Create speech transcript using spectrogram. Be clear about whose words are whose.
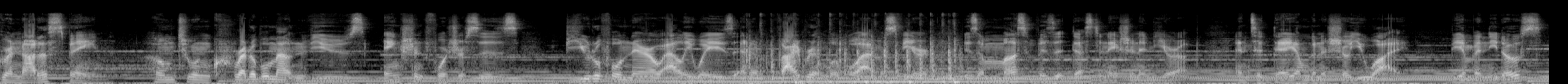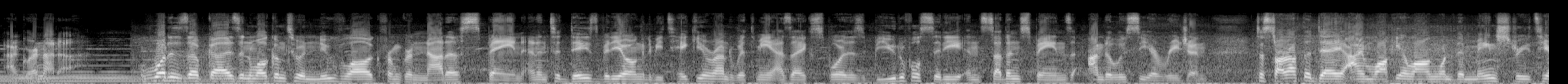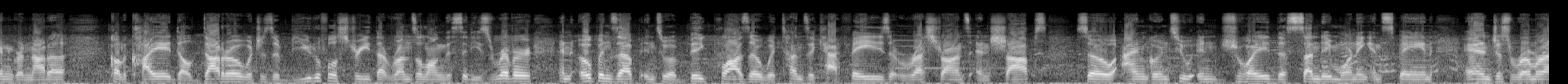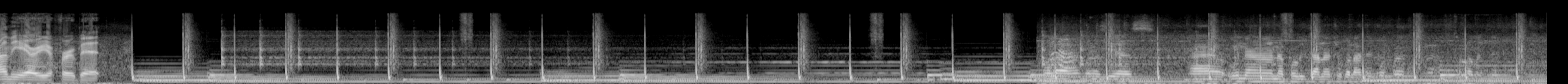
Speaker 1: Granada, Spain, home to incredible mountain views, ancient fortresses, beautiful narrow alleyways, and a vibrant local atmosphere, is a must-visit destination in Europe. And today I'm going to show you why. Bienvenidos a Granada. What is up guys and welcome to a new vlog from Granada, Spain. And in today's video I'm going to be taking you around with me as I explore this beautiful city in southern Spain's Andalusia region. To start off the day, I'm walking along one of the main streets here in Granada called Calle del Darro, which is a beautiful street that runs along the city's river and opens up into a big plaza with tons of cafes, restaurants, and shops. So I'm going to enjoy the Sunday morning in Spain and just roam around the area for a bit. Hola, buenos días. Uh, una napolitana chocolate, por favor. Solamente.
